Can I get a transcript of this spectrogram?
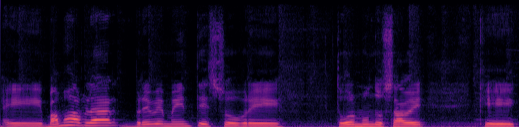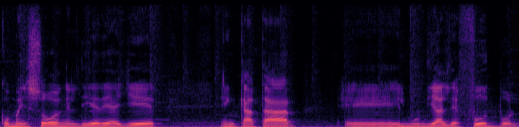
eh, vamos a hablar brevemente sobre, todo el mundo sabe que comenzó en el día de ayer en Qatar el Mundial de Fútbol,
